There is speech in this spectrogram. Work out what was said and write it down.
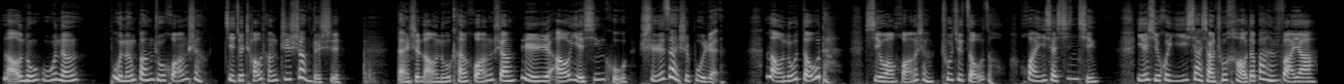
老奴无能，不能帮助皇上解决朝堂之上的事。但是老奴看皇上日日熬夜辛苦，实在是不忍。老奴斗胆，希望皇上出去走走，换一下心情，也许会一下想出好的办法呀。”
